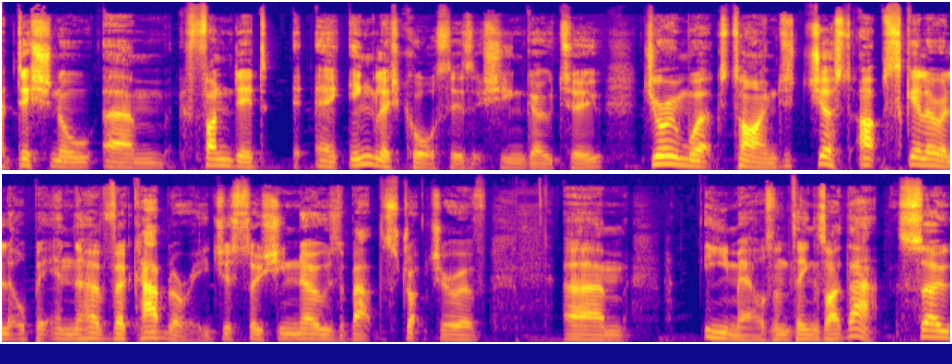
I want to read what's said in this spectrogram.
additional um, funded uh, English courses that she can go to during work's time. Just just upskill her a little bit in her vocabulary, just so she knows about the structure of um, emails and things like that. So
